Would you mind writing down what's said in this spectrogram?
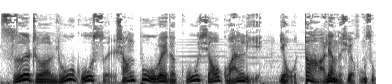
死者颅骨损伤部位的骨小管里有大量的血红素。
